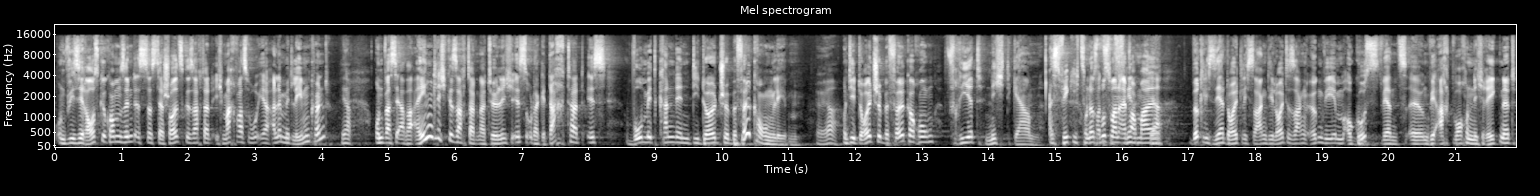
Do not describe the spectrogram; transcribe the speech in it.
Und wie sie rausgekommen sind, ist, dass der Scholz gesagt hat, ich mache was, wo ihr alle mit leben könnt. Ja. Und was er aber eigentlich gesagt hat natürlich ist, oder gedacht hat, ist, womit kann denn die deutsche Bevölkerung leben? Ja, ja. Und die deutsche Bevölkerung friert nicht gern. Das ist wirklich zum Und das muss man einfach mal. Wirklich sehr deutlich sagen. Die Leute sagen irgendwie im August, während es äh, irgendwie acht Wochen nicht regnet,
